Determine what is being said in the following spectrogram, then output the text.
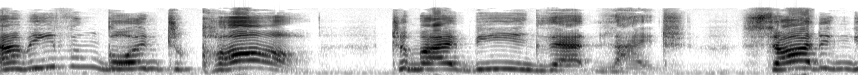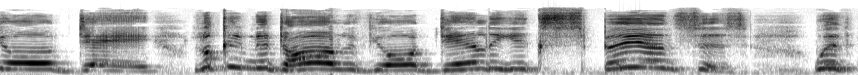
I'm even going to call to my being that light starting your day, looking at all of your daily experiences with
